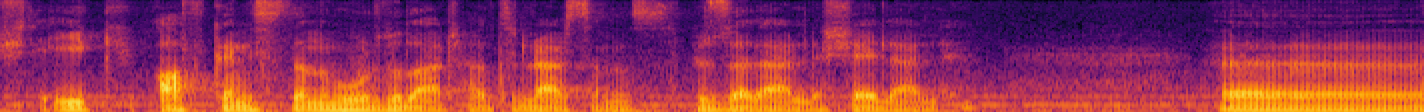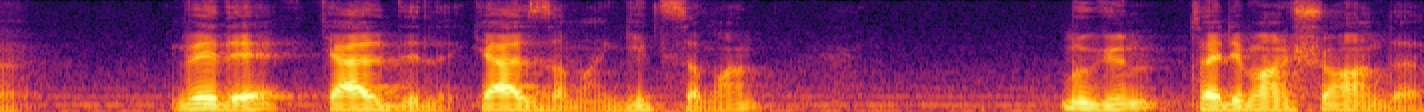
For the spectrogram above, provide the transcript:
İşte ilk Afganistan'ı vurdular hatırlarsanız füzelerle şeylerle. Ee, ve de geldi gel zaman git zaman bugün Taliban şu anda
